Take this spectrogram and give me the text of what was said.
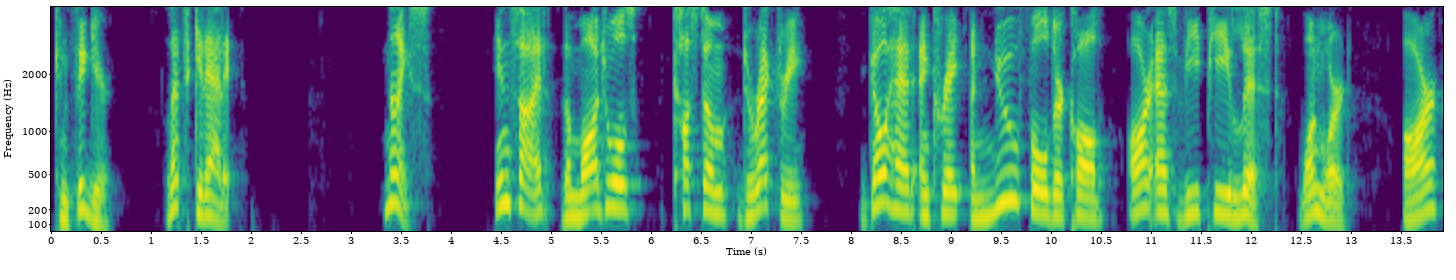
configure. Let's get at it. Nice. Inside the module's custom directory, go ahead and create a new folder called RSVP list. One word. RSVP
